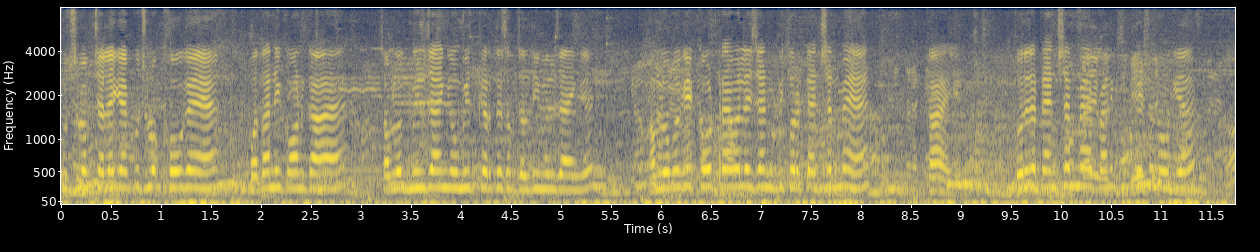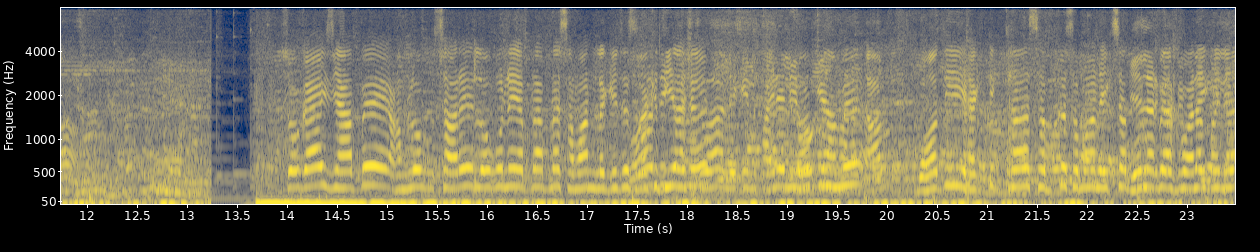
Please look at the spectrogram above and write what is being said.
कुछ लोग चले गए कुछ लोग खो गए हैं। पता नहीं कौन कहाँ है। सब लोग मिल जाएँगे उम्मीद करते सब जल्दी मिल जाएँगे। हम लोगों के को ट्रैवल एजेंट भी थोड़े टेंशन में है। कहाँ है? थोड़े से टेंशन में पैनिक सिचुएशन हो गया है। सो so गाइज़ यहाँ पे हम लोग सारे लोगों ने अपना अपना सामान लगेजेस रख दिया है। लेकिन फाइनली हो गया हमें बहुत ही हेक्टिक था सबका सामान एक साथ रखवाने के लिए।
